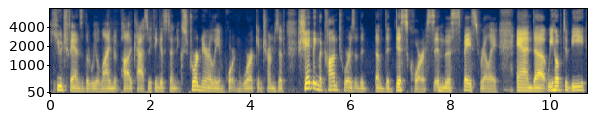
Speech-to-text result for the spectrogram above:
huge fans of the realignment podcast. We think it's done extraordinarily important work in terms of shaping the contours of the of the discourse in this space really. And uh, we hope to be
